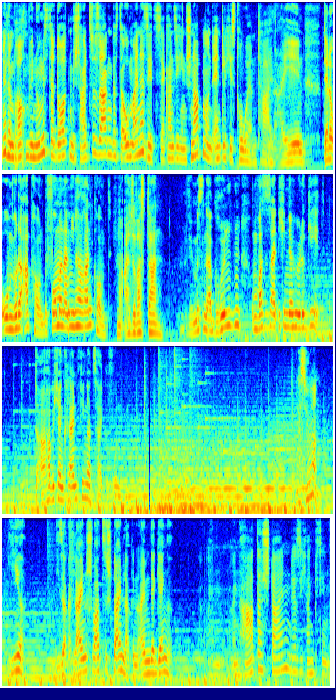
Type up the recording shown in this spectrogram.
Ja, dann brauchen wir nur Mr. Dalton Bescheid zu sagen, dass da oben einer sitzt. Er kann sich ihn schnappen und endlich ist Ruhe im Tal. Nein, der da oben würde abhauen, bevor man an ihn herankommt. Na, also was dann? Wir müssen ergründen, um was es eigentlich in der Höhle geht. Da habe ich einen kleinen Fingerzeig gefunden. Lass hören. Hier, dieser kleine schwarze Stein lag in einem der Gänge. Ein, harter Stein, der sich ein bisschen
